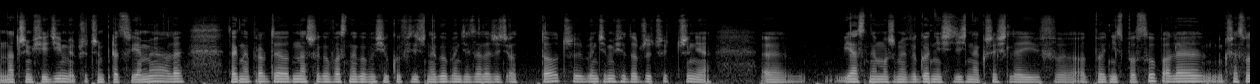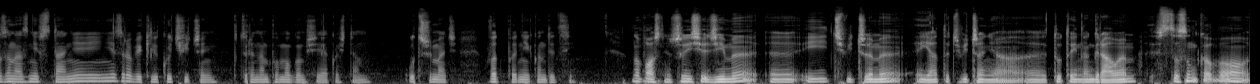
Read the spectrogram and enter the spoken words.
na czym siedzimy, przy czym pracujemy, ale tak naprawdę od naszego własnego wysiłku fizycznego będzie zależeć od to, czy będziemy się dobrze czuć, czy nie. Y, jasne, możemy wygodnie siedzieć na krześle i w odpowiedni sposób, ale krzesło za nas nie wstanie i nie zrobię kilku ćwiczeń, które nam pomogą się jakoś tam utrzymać w odpowiedniej kondycji. No właśnie, czyli siedzimy y, i ćwiczymy. Ja te ćwiczenia y, tutaj nagrałem. Stosunkowo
